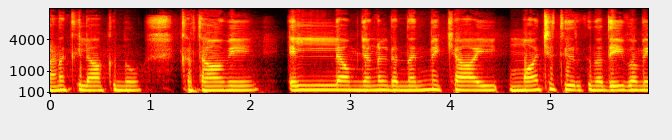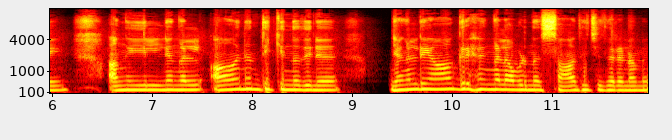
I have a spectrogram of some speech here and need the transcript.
കണക്കിലാക്കുന്നു. കർത്താവെ എല്ലാം ഞങ്ങളുടെ നന്മയ്ക്കായി മാറ്റി തീർക്കുന്ന ദൈവമേ അങ്ങയിൽ ഞങ്ങൾ ആനന്ദിക്കുന്നതിന് ഞങ്ങളുടെ ആഗ്രഹങ്ങൾ അവിടുന്ന് സാധിച്ചു തരണമേ.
